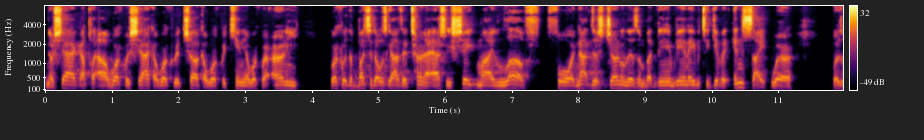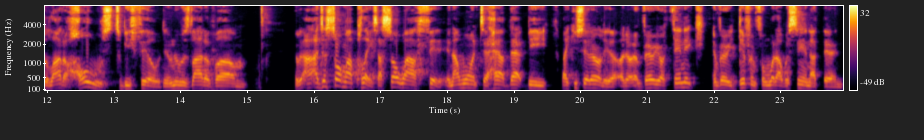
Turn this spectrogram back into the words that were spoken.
you know, Shaq. I play, I work with Shaq. I work with Chuck. I work with Kenny. I work with Ernie. Work with a bunch of those guys at Turner. Actually, shaped my love for not just journalism, but then being able to give an insight where there's a lot of holes to be filled, and there was a lot of um, I just saw my place. I saw where I fit, and I wanted to have that be, like you said earlier, a, a very authentic and very different from what I was seeing out there. And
